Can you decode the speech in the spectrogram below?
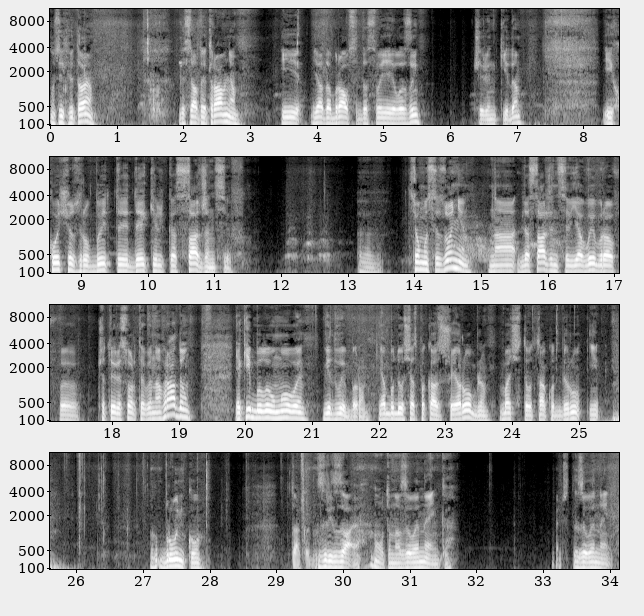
Усіх вітаю. 10 травня. І я добрався до своєї лози черенки, да? І хочу зробити декілька саджанців. Е, В цьому сезоні на, для саджанців я вибрав 4 сорти винограду, які були умови від вибору. Я буду зараз показувати, що я роблю. Бачите, отак от беру і бруньку так от зрізаю. Ну, от вона зелененька. Бачите, зелененька.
